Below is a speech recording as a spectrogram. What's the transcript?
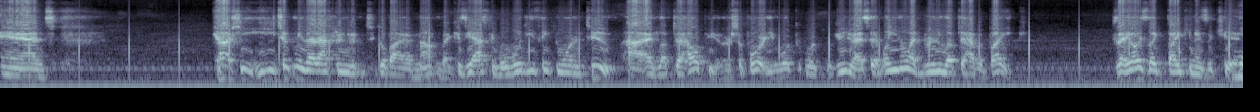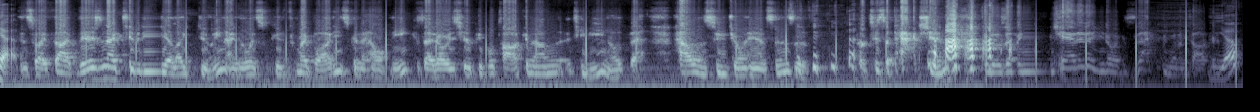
and gosh, he, he took me that afternoon to go buy a mountain bike because he asked me, well, what do you think you want to do? I'd love to help you or support you. What, what, what can you do? I said, well, you know, I'd really love to have a bike because I always liked biking as a kid. Yeah. And so I thought, there's an activity I like doing. I know it's good for my body. It's going to help me because I'd always hear people talking on the TV, you know, the Hal and Sue Johansson's of ParticipACTION. for those up in Canada, you know exactly what I'm talking about Yep.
